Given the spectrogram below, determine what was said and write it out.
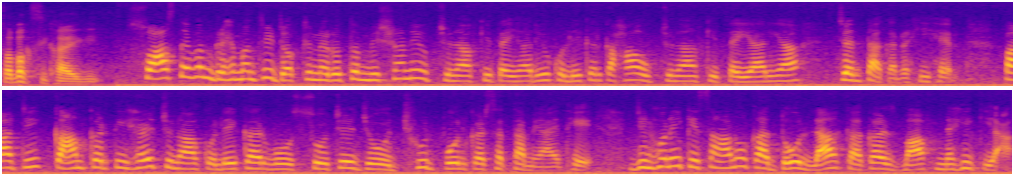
सबक सिखाएगी। स्वास्थ्य एवं गृह मंत्री डॉक्टर नरोत्तम मिश्रा ने उपचुनाव की तैयारियों को लेकर कहा, उपचुनाव की तैयारियाँ जनता कर रही है। पार्टी काम करती है, चुनाव को लेकर वो सोचे जो झूठ बोलकर सत्ता में आए थे, जिन्होंने किसानों का दो लाख का कर्ज माफ़ नहीं किया।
